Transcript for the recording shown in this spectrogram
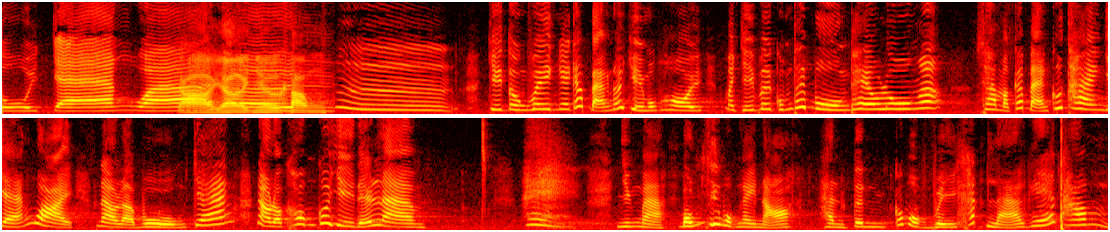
Tôi chán quá Trời ơi như không. Ừm, Chị Tường Vi nghe các bạn nói chuyện một hồi Mà chị Vi cũng thấy buồn theo luôn á. Sao mà các bạn cứ than giảng hoài Nào là buồn chán Nào là không có gì để làm. Nhưng mà bỗng dưng một ngày nọ Hành tinh có một vị khách lạ ghé thăm.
